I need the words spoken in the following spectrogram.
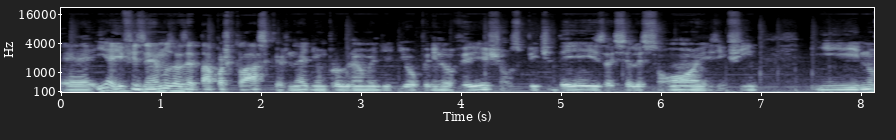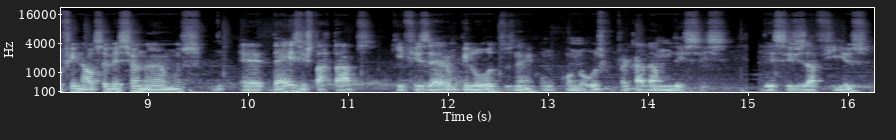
É, e aí fizemos as etapas clássicas, né, de um programa de, de Open Innovation, os pitch days, as seleções, enfim. E no final selecionamos é, 10 startups que fizeram pilotos, né, com, conosco para cada um desses, desses desafios.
